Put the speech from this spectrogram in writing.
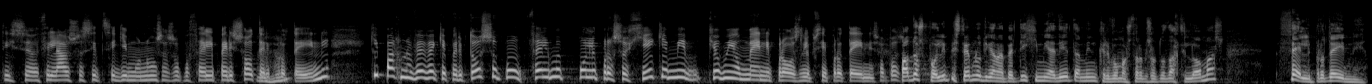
της θυλάσουσα ή της εγκυμονούσα όπου θέλει περισσότερη πρωτενη. Και υπάρχουν βέβαια και περιπτώσεις όπου θέλουμε πολύ προσοχή και μη, πιο μειωμένη πρόσληψη πρωτενη. Όπως... Πάντως, πολλοί πιστεύουν ότι για να πετύχει μια δίαιτα, μην κρυβόμαστε τώρα πίσω από το δάχτυλό μας, θέλει πρωτενη.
